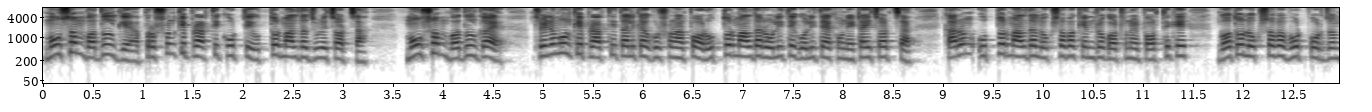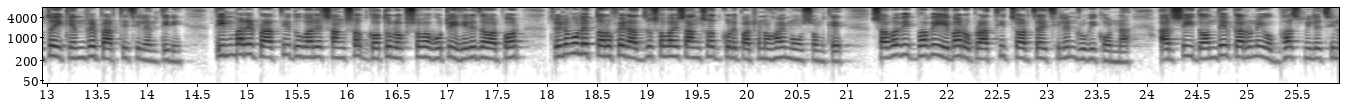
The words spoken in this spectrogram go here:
মৌসুম বদল গেয়া, প্রসূনকে প্রার্থী করতে উত্তর মালদা জুড়ে চর্চা। মৌসুম বদল গয়া। তৃণমূলকে প্রার্থী তালিকা ঘোষণার পর উত্তর মালদার অলিতে গলিতে এখন এটাই চর্চা। কারণ উত্তর মালদা লোকসভা কেন্দ্র গঠনের পর থেকে গত লোকসভা ভোট পর্যন্ত এই কেন্দ্রের প্রার্থী ছিলেন তিনি। তিনবারের প্রার্থী, দুবারের সাংসদ গত লোকসভা ভোটে হেরে যাওয়ার পর তৃণমূলের তরফে রাজ্যসভায় সাংসদ করে পাঠানো হয় মৌসুমকে। স্বাভাবিকভাবে এবারও প্রার্থীর চর্চায় ছিলেন রুবিকন্যা। আর সেই দ্বন্দ্বের কারণেই অভ্যাস মিলেছিল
